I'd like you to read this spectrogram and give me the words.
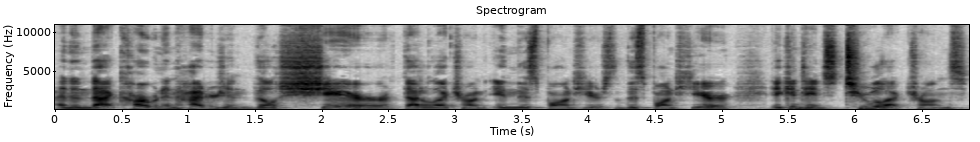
and then that carbon and hydrogen, they'll share that electron in this bond here. So this bond here, it contains two electrons,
